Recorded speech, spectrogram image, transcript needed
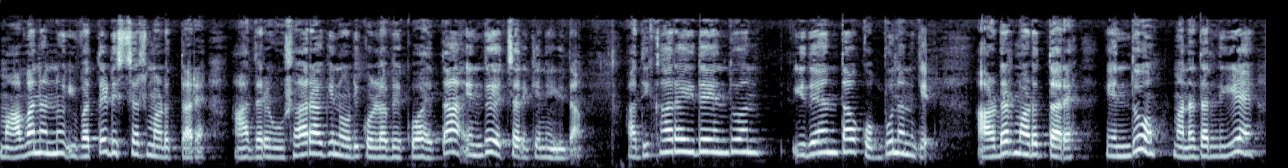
ಮಾವನನ್ನು ಇವತ್ತೇ ಡಿಸ್ಚಾರ್ಜ್ ಮಾಡುತ್ತಾರೆ. ಆದರೆ ಹುಷಾರಾಗಿ ನೋಡಿಕೊಳ್ಳಬೇಕು, ಆಯ್ತಾ? ಎಂದು ಎಚ್ಚರಿಕೆ ನೀಡಿದ. ಅಧಿಕಾರ ಇದೆ ಎಂದು ಇದೆ ಅಂತ ಕೊಬ್ಬು ನನಗೆ. ಆರ್ಡರ್ ಮಾಡುತ್ತಾರೆ ಎಂದು ಮನದಲ್ಲಿಯೇ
